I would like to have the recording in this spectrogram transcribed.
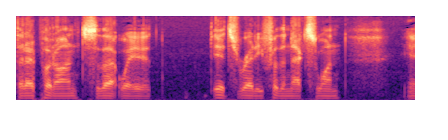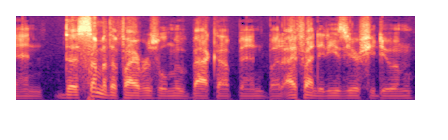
that I put on so that way it, it's ready for the next one and the some of the fibers will move back up in, but I find it easier if you do them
